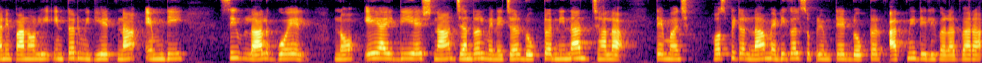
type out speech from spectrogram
અને પાનોલી ઇન્ટરમીડિયેટના એમડી શિવલાલ ગોયલનો એઆઈડીએસના general manager doctor Ninad Zala તેમજ હોસ્પિટલના medical superintendent doctor Atmi Deliwala દ્વારા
